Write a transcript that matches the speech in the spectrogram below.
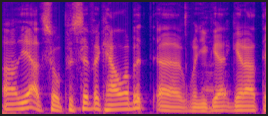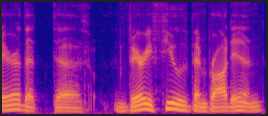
Uh, yeah. So Pacific halibut. Uh, when you get get out there, that uh, very few have been brought in.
